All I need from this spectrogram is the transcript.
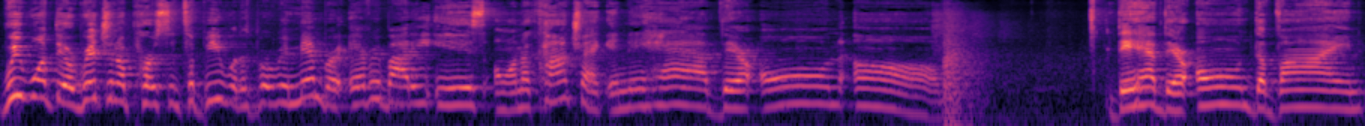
we want the original person to be with us, but remember, everybody is on a contract and they have their own um they have their own divine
